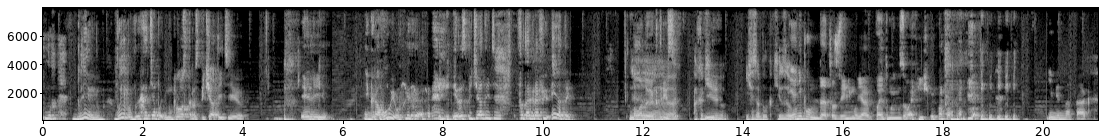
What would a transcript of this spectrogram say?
Ну, блин, вы, вы хотя бы, ну просто распечатайте Элли игровую и распечатайте фотографию этой молодой э, актрисы. А какие? Я забыл, как ее зовут. Я не помню, да, тоже. Я, не, я поэтому и называю ее. Именно так.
